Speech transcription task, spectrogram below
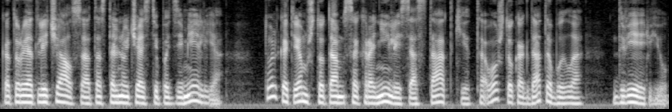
который отличался от остальной части подземелья, только тем, что там сохранились остатки того, что когда-то было дверью.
